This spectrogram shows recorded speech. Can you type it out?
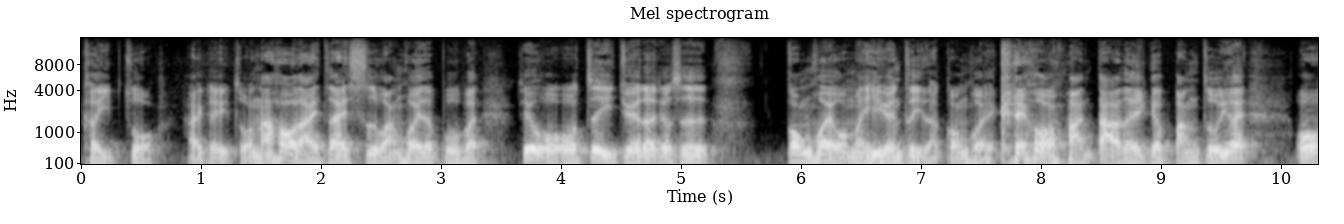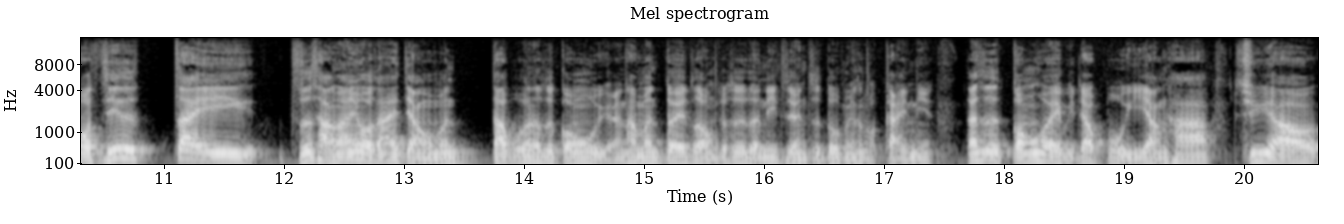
可以做，还可以做。那后来在试玩会的部分，其实我我自己觉得就是工会，我们医院自己的工会 给我蛮大的一个帮助，因为我我其实，在职场上，因为我刚才讲，我们大部分都是公务员，他们对这种就是人力资源制度没什么概念。但是工会比较不一样，它需要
